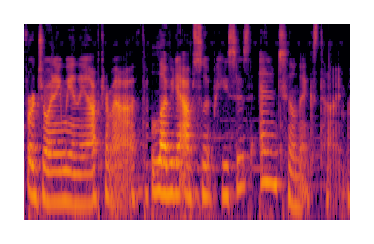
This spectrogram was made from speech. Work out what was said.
for joining me in the aftermath. Love you to absolute pieces, and until next time.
